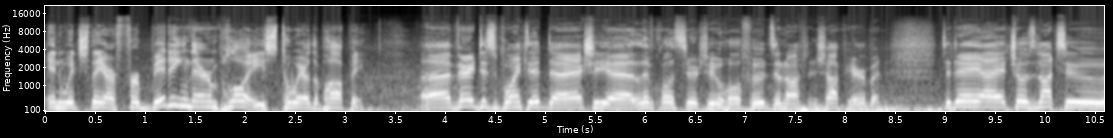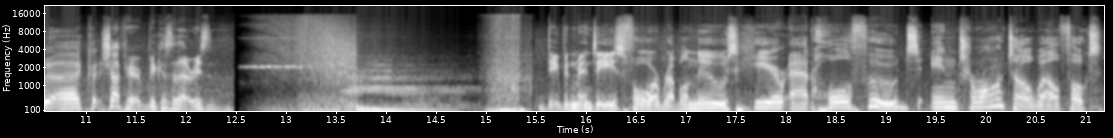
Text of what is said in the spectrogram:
in which they are forbidding their employees to wear the poppy. Uh, very disappointed. I actually uh, live closer to Whole Foods and often shop here, but today I chose not to uh, shop here because of that reason. David Menzies for Rebel News here at Whole Foods in Toronto. Well, folks,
